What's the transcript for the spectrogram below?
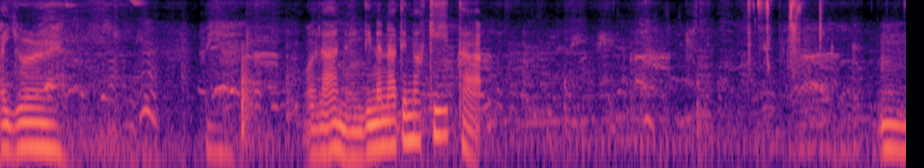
Ayun. Wala na, hindi na natin makita. Mm,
